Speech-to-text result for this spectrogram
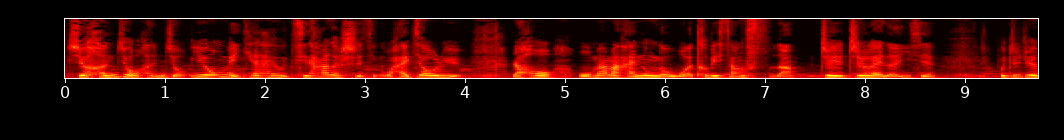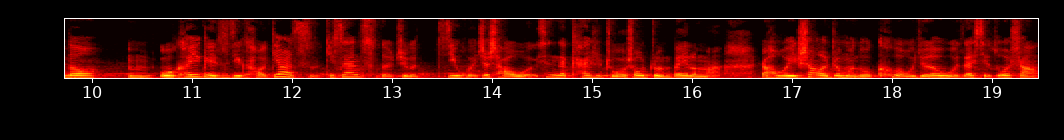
学很久很久，因为我每天还有其他的事情，我还焦虑，然后我妈妈还弄得我特别想死啊，这之类的一些。我就觉得，嗯，我可以给自己考第二次、第三次的这个机会，至少我现在开始着手准备了嘛。然后我也上了这么多课，我觉得我在写作上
